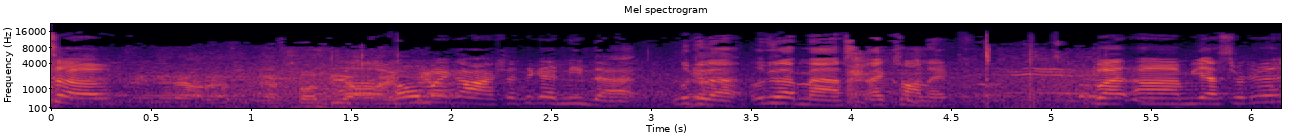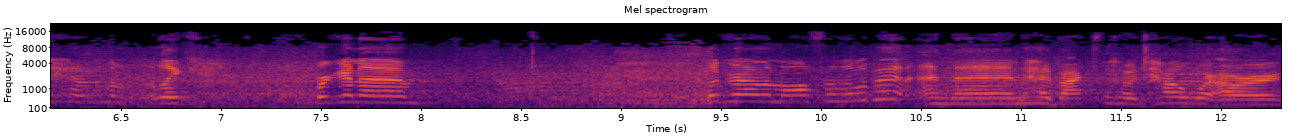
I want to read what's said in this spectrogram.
So Oh my gosh, I think I need that. Look at that. Look at that mask. Iconic. But um yes, we're gonna head on the like we're gonna look around the mall for a little bit and then head back to the hotel where our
